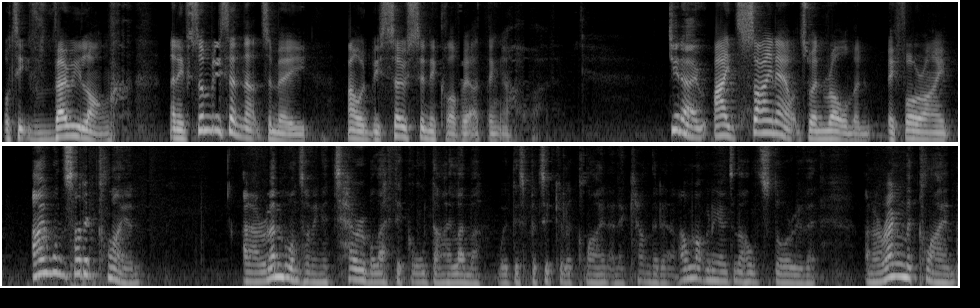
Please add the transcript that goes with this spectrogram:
but it's very long. And if somebody sent that to me, I would be so cynical of it. I'd think, oh, Do you know, I'd sign out to enrolment before I. I once had a client, and I remember once having a terrible ethical dilemma with this particular client and a candidate. And I'm not going to go into the whole story of it. And I rang the client,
